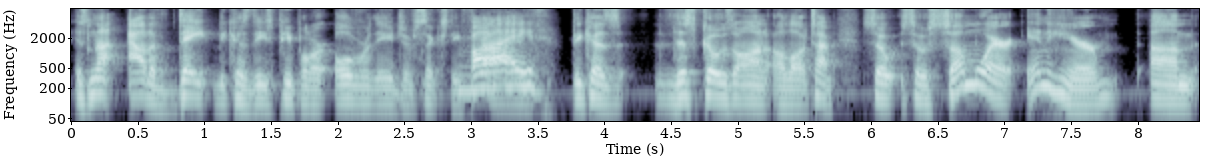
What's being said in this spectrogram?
it's not out of date because these people are over the age of sixty five. Right. Because this goes on a long time. So so somewhere in here. Um,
